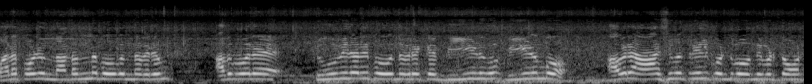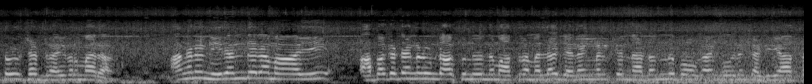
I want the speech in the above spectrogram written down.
പലപ്പോഴും നടന്നു പോകുന്നവരും അതുപോലെ ടൂ വീലറിൽ പോകുന്നവരൊക്കെ വീണു വീഴുമ്പോൾ അവരെ ആശുപത്രിയിൽ കൊണ്ടുപോകുന്ന ഇവിടുത്തെ ഓട്ടോറിക്ഷ ഡ്രൈവർമാരാണ്. അങ്ങനെ നിരന്തരമായി അപകടങ്ങൾ ഉണ്ടാക്കുന്നുവെന്ന് മാത്രമല്ല ജനങ്ങൾക്ക് നടന്നു പോകാൻ പോലും കഴിയാത്ത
